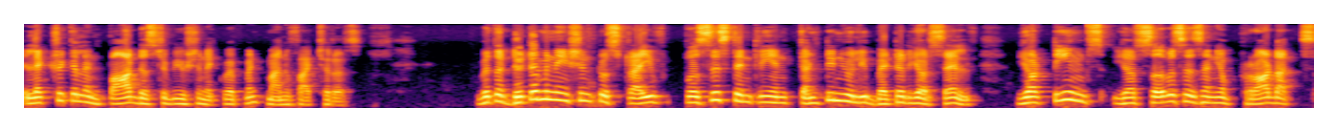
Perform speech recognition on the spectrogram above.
electrical and power distribution equipment manufacturers. With a determination to strive persistently and continually better yourself, your teams, your services, and your products,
